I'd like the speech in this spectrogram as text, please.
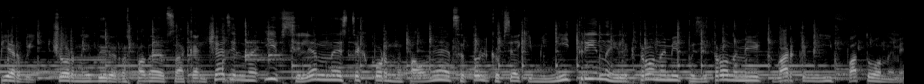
Первый – черные дыры распадаются окончательно, и Вселенная с тех пор наполняется только всякими нейтрино, электронами, позитронами, кварками и фотонами.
